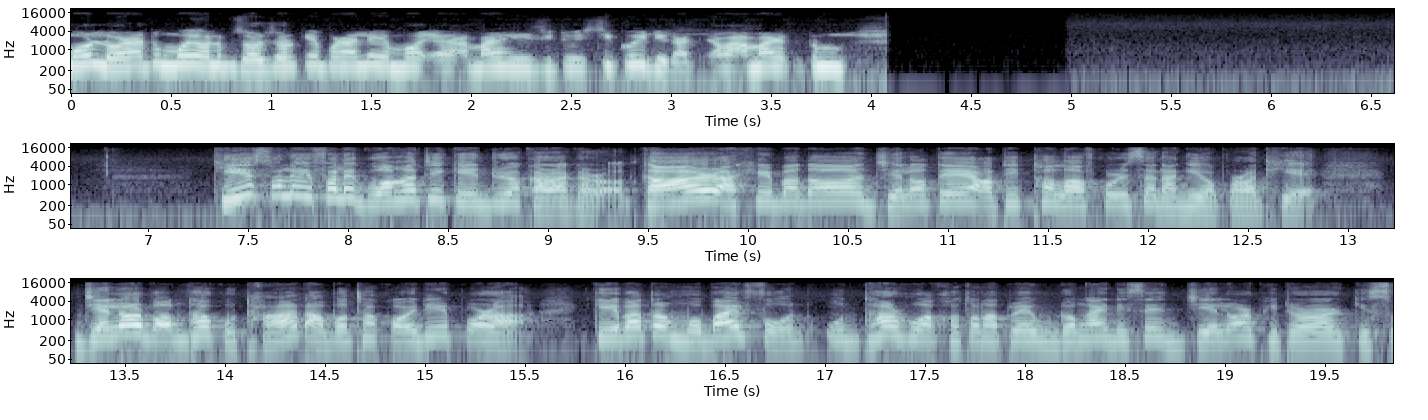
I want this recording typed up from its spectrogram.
মোৰ ল'ৰাটো মই অলপ জৰ জৰকৈ পৰালে মই আমাৰ সেই যিটো চিকিউৰিটি গাৰ্ড আমাৰ একদম কি চলে ইফালে গুৱাহাটী কেন্দ্ৰীয় কাৰাগাৰত? কাৰ আশীৰ্বাদত জেলতে আতিথ্য লাভ কৰিছে দাগী অপৰাধীয়ে? জেলৰ বন্ধ কোঠাত আবদ্ধ কয়দীৰ পৰা কেইবাটাও মোবাইল ফোন উদ্ধাৰ হোৱা ঘটনাটোৱে উদঙাই দিছে জেলৰ ভিতৰৰ কিছু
